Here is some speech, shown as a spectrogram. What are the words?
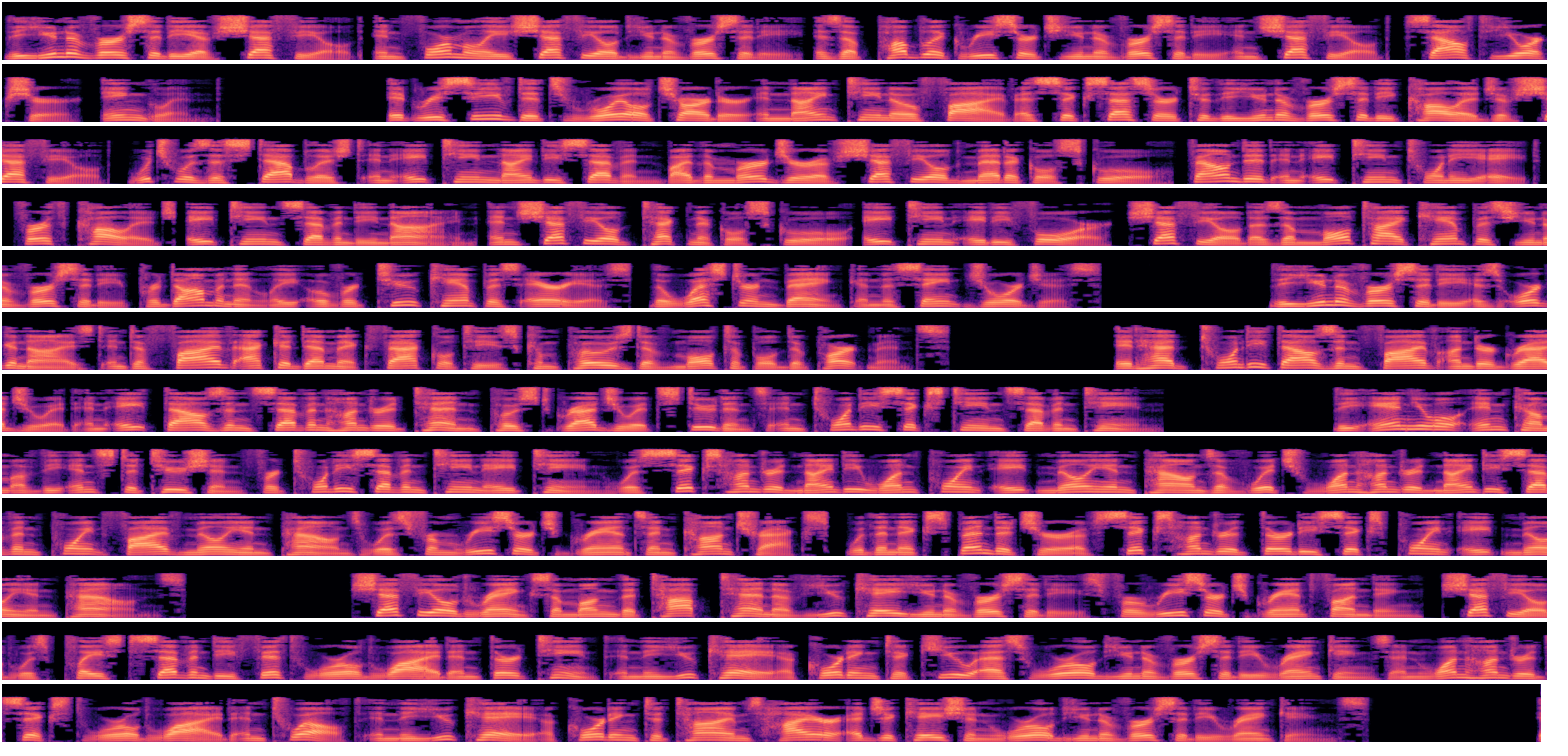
The University of Sheffield informally Sheffield University is a public research university in Sheffield, South Yorkshire, England. It received its royal charter in 1905 as successor to the University College of Sheffield, which was established in 1897 by the merger of Sheffield Medical School founded in 1828, Firth College 1879, and Sheffield Technical School 1884. Sheffield is a multi-campus university predominantly over two campus areas, the Western Bank and the St George's. The university is organized into five academic faculties composed of multiple departments. It had 20,005 undergraduate and 8,710 postgraduate students in 2016–17. The annual income of the institution for 2017–18 was £691.8 million of which £197.5 million was from research grants and contracts, with an expenditure of £636.8 million. Sheffield ranks among the top 10 of UK universities for research grant funding. Sheffield was placed 75th worldwide and 13th in the UK according to QS World University Rankings and 106th worldwide and 12th in the UK according to Times Higher Education World University Rankings.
